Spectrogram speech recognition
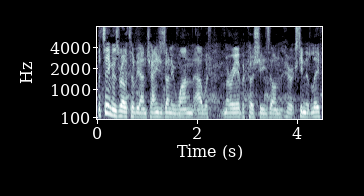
The team is relatively unchanged. There's only one uh, with Maria because she's on her extended leave.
